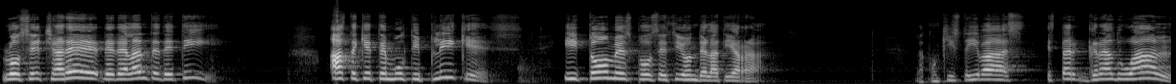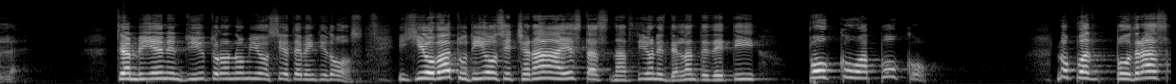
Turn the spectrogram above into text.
los echaré de delante de ti, hasta que te multipliques y tomes posesión de la tierra. La conquista iba a estar gradual. También en Deuteronomio 7:22, y Jehová tu Dios echará a estas naciones delante de ti poco a poco. No podrás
